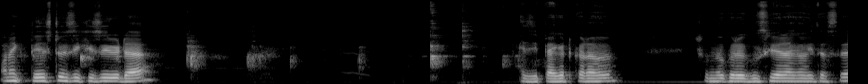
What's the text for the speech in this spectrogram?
অনেক টেস্ট হয়েছে খিচুড়িটা। এই যে প্যাকেট করা সুন্দর করে গুছিয়ে রাখা হইতেছে।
